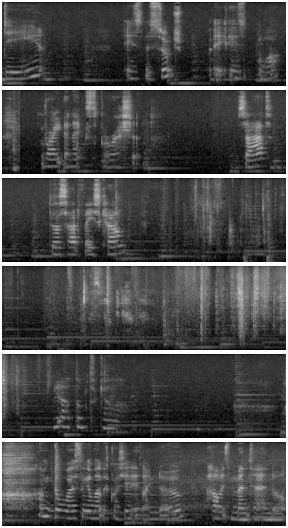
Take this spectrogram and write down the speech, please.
D is the such it is what? Write an expression. Sad? Does a sad face count? Not gonna happen. We add them together. I think the worst thing about this question is I know how it's meant to end up.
